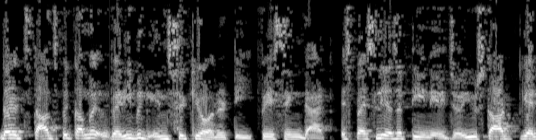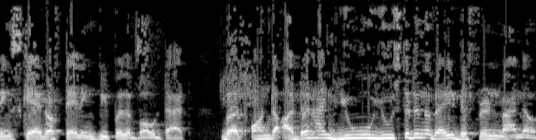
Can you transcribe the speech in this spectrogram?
that it starts becoming a very big insecurity facing that, especially as a teenager. You start getting scared of telling people about that. But on the other hand, you used it in a very different manner.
